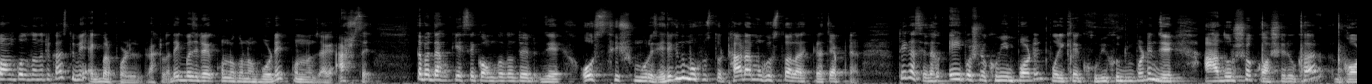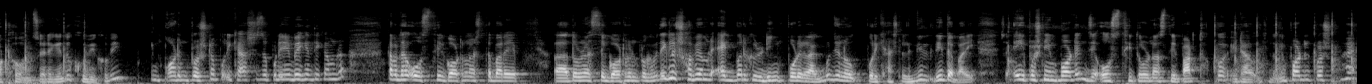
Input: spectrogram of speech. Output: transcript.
কঙ্কলতন্ত্রের কাজ তুমি একবার পড়ে রাখলা। দেখবা যেটা কোনো কোনো বোর্ডে কোনো জায়গায় আসছে। তারপর দেখো কি আছে, কঙ্কলতন্ত্রের যে অস্থি সমূহ রয়েছে এটা কিন্তু মুখস্থ, ঠাড়া মুখস্থ একটা চ্যাপ্টার ঠিক আছে? দেখো, এই প্রশ্ন খুবই ইম্পর্টেন্ট পরীক্ষায় খুবই খুব ইম্পর্টেন্ট যে, আদর্শ কশেরুখার গঠন। সো এটা কিন্তু খুবই খুবই ইম্পর্টেন্ট প্রশ্ন, পরীক্ষা আসে পড়ে নেবে এখান থেকে আমরা। তারপর দেখো অস্থির গঠন আসতে পারে তরুণাস্থির গঠন প্রকৃতি। এগুলো সবই আমরা একবার করে রিডিং পড়ে রাখব যেন পরীক্ষা আসলে দিতে পারি। সো এই প্রশ্ন ইম্পর্টেন্ট যে অস্থি তরুণাস্থির পার্থক্য, এটাও কিন্তু ইম্পর্টেন্ট প্রশ্ন হ্যাঁ?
